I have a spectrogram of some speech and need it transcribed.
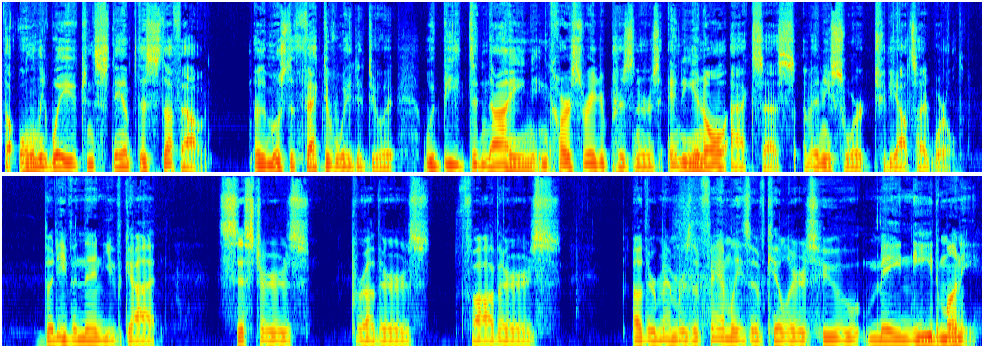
the only way you can stamp this stuff out or the most effective way to do it would be denying incarcerated prisoners any and all access of any sort to the outside world But even then, you've got sisters, brothers, fathers, other members of families of killers who may need money.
